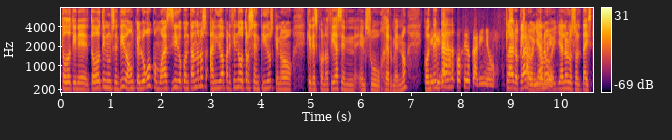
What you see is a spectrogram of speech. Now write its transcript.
Todo tiene, todo tiene un sentido, aunque luego, como has ido contándonos, han ido apareciendo otros sentidos que no que desconocías en, en su germen, ¿no? Y que ya Contenta. hemos cogido cariño. Claro, claro, ya no, ya no lo soltáis.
